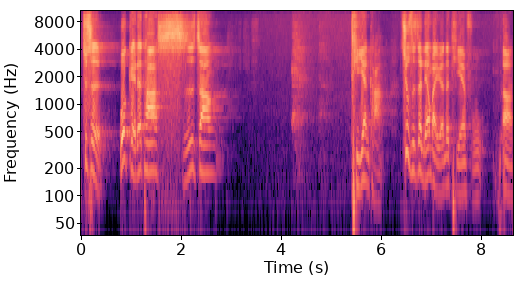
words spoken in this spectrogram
就是我给了他十张体验卡，就是这两百元的体验服务啊，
